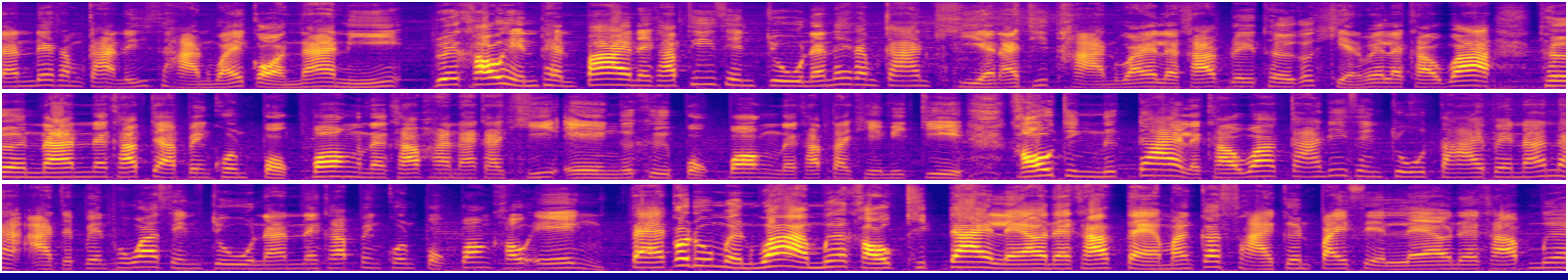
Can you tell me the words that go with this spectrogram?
นั้นได้ทำการอธิษฐานไว้ก่อนหน้านี้ โดยเขาเห็นแผ่นป้ายนะครับที่เซนจูนั้นได้ทำการเขียนอธิษฐานไว้แหละครับโดยเธอก็เขียนไว้แหละครับว่า เธอนั้นนะครับจะเป็นคนปกป้องนะครับฮานากาคิเองก็คือปกป้องนะครับตาเคมิจิเขาจึงนึกได้แหละครับว่าการที่เซนจูตายไปนั้นน่ะอาจจะเป็นเพราะว่าเซนจูนั้นนะครับเป็นคนปกป้องเขาเอง แต่ก็ดูเหมือนว่าเมื่อเขาคิดได้แล้วนะครับแต่มันก็สายเกินไปเสร็จแล้วนะครับเมื่อ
